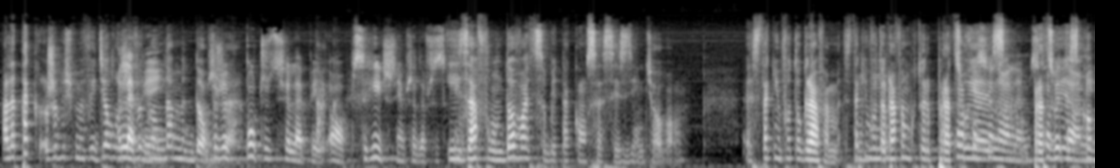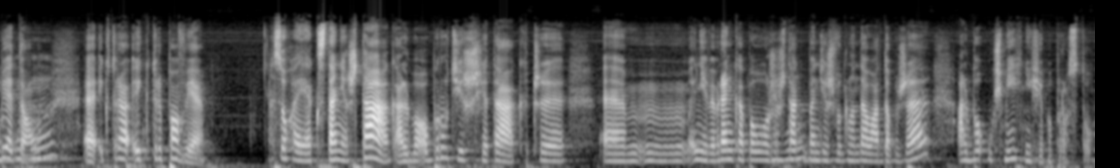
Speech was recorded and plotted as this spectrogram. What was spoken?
ale tak, żebyśmy wiedziały, że Lepiej. wyglądamy dobrze Żeby poczuć się lepiej. O, psychicznie przede wszystkim. i zafundować sobie taką sesję zdjęciową. Z takim fotografem, z takim fotografem, który pracuje, Mhm. Z, z pracuje z kobietą Mhm. e, i, która, i który powie, słuchaj, jak staniesz tak, albo obrócisz się tak, czy em, nie wiem, rękę położysz Mhm. tak, będziesz wyglądała dobrze, albo uśmiechnij się po prostu.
